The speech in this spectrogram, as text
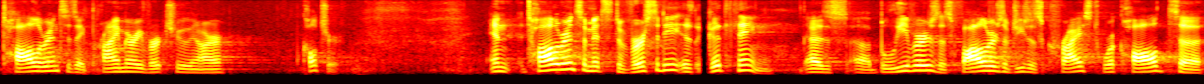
Tolerance is a primary virtue in our culture. And tolerance amidst diversity is a good thing. As uh, believers, as followers of Jesus Christ, we're called to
